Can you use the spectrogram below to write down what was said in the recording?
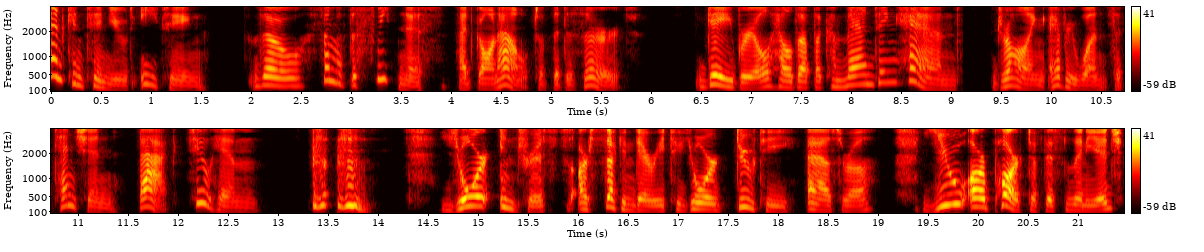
and continued eating, though some of the sweetness had gone out of the dessert. Gabriel held up a commanding hand, drawing everyone's attention back to him. your interests are secondary to your duty, Azra, You are part of this lineage,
